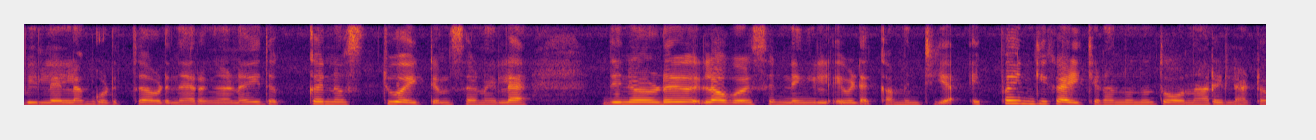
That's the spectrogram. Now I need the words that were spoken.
ബില്ലെല്ലാം കൊടുത്ത് അവിടെ നിന്ന് ഇറങ്ങുകയാണ് ഇതൊക്കെ നൊസ്റ്റു ഐറ്റംസ് ആണ് അല്ലേ ഇതിനോട് ലവേഴ്സ് ഉണ്ടെങ്കിൽ ഇവിടെ കമന്റ് ചെയ്യുക ഇപ്പം എനിക്ക് കഴിക്കണം എന്നൊന്നും തോന്നാറില്ല കേട്ടോ.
